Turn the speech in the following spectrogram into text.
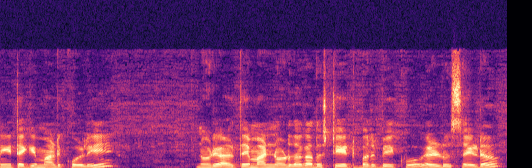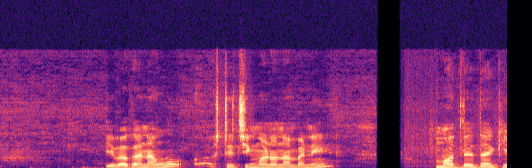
ನೀಟಾಗಿ ಮಾಡಿಕೊಳ್ಳಿ. ನೋಡಿ, ಅಳತೆ ಮಾಡಿ ನೋಡಿದಾಗ ಅದು ಸ್ಟೇಟ್ ಬರಬೇಕು. ಎರಡು ಸೈಡು ಇವಾಗ ನಾವು ಸ್ಟಿಚಿಂಗ್ ಮಾಡೋಣ ಬನ್ನಿ. ಮೊದಲೇದಾಗಿ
